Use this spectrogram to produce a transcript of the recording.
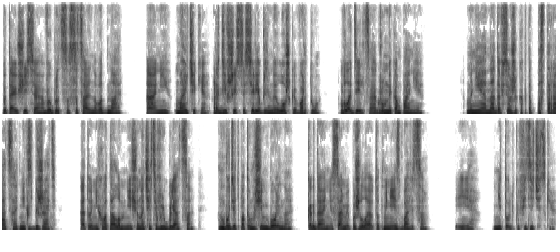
пытающаяся выбраться с социального дна. А они — мальчики, родившиеся серебряной ложкой во рту, владельцы огромной компании. Мне надо все же как-то постараться от них сбежать, а то не хватало мне еще начать влюбляться. Будет потом очень больно, когда они сами пожелают от меня избавиться. И не только физически.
